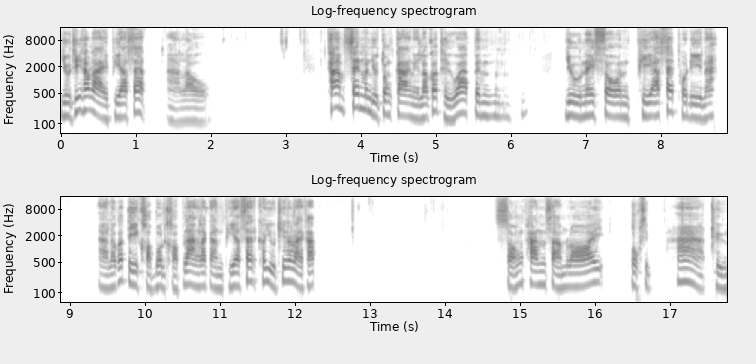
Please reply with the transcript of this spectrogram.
อยู่ที่เท่าไหร่ PRZ อ่าเราถ้าเส้นมันอยู่ตรงกลางเนี่ยเราก็ถือว่าเป็นอยู่ในโซน PRZ พอดีนะอ่าเราก็ตีขอบบนขอบล่างแล้วกัน PRZ เขาอยู่ที่เท่าไหร่ครับ2,365 ถึง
